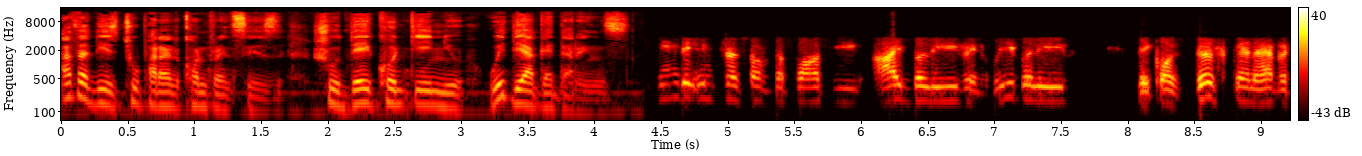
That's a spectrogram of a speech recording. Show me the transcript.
after these two parallel conferences, should they continue with their gatherings. In the interest of the party, I believe and we believe, because this can have a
